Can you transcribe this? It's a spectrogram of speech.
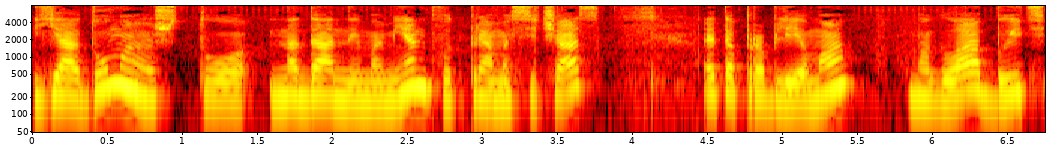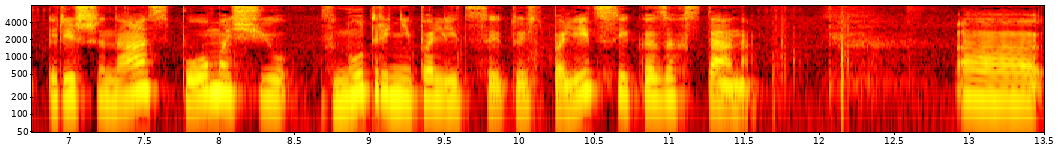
я думаю, что на данный момент, вот прямо сейчас, эта проблема могла быть решена с помощью внутренней полиции, то есть полиции Казахстана, а,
